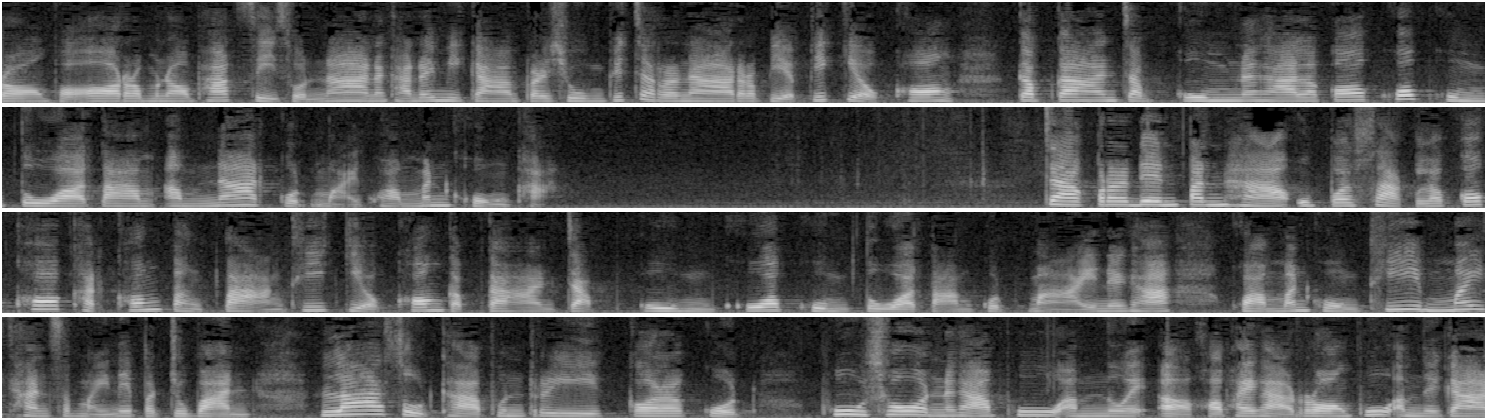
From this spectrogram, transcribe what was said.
รองผอรมนภาค 4 ส่วนหน้านะคะ ได้มีการประชุมพิจารณาระเบียบที่เกี่ยวข้องกับการจับกลุ่มนะคะ แล้วก็ควบคุมตัวตามอำนาจกฎหมายความมั่นคงค่ะจากประเด็นปัญหาอุปสรรค แล้วก็ข้อขัดข้องต่างๆ ที่เกี่ยวข้องกับการจับกลุ่มควบคุมตัวตามกฎหมายนะคะ ความมั่นคงที่ไม่ทันสมัยในปัจจุบัน ล่าสุดค่ะพลตรีกรกฎ ผู้โชตนะคะผู้อำนวยออขออภัยค่ะ รองผู้อำนวยการ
